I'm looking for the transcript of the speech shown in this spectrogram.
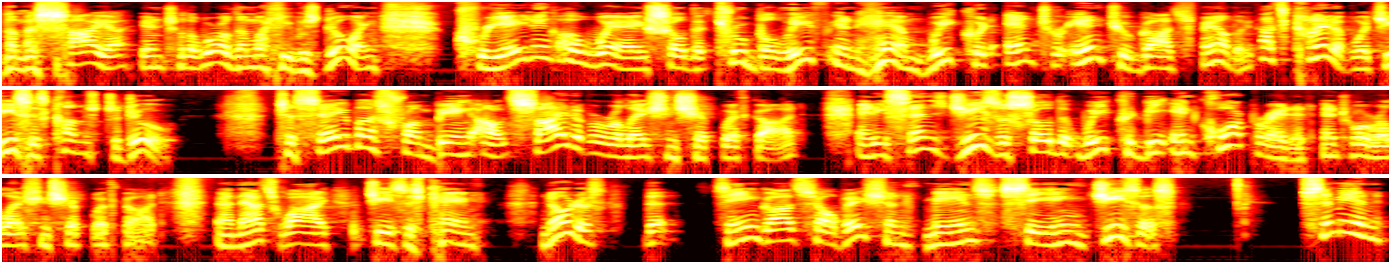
the Messiah into the world and what He was doing, creating a way so that through belief in Him, we could enter into God's family. That's kind of what Jesus comes to do to save us from being outside of a relationship with God. And he sends Jesus so that we could be incorporated into a relationship with God. And that's why Jesus came. Notice that seeing God's salvation means seeing Jesus. Simeon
